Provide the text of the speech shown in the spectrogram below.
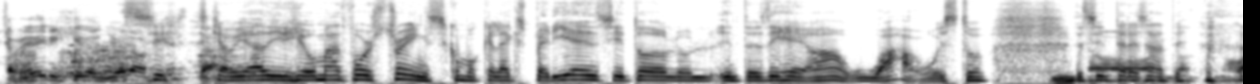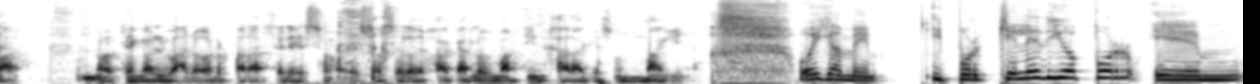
que había dirigido yo la orquesta. que había dirigido Mad for Strings, como que la experiencia y todo, entonces dije, ah, wow, esto es interesante no tengo el valor para hacer eso. Eso se lo dejo a Carlos Martín Jara, que es un máquina. Óigame, ¿y por qué le dio por em,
